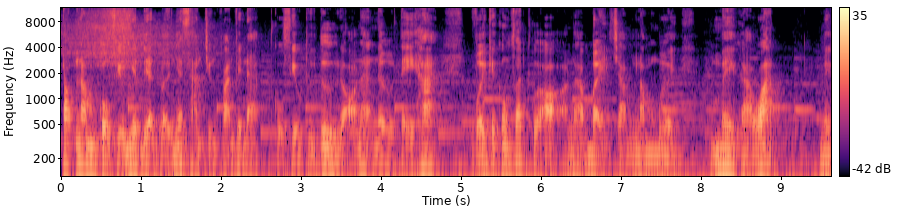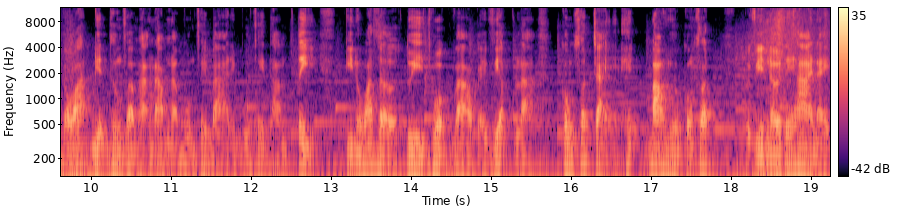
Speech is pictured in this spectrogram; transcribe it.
top 5 cổ phiếu nhiệt điện lớn nhất sàn chứng khoán Việt Nam. Cổ phiếu thứ tư đó là NT2 với cái công suất của họ là 750 MW megawatt điện thương phẩm hàng năm là 4,3 đến 4,8 tỷ kWh tùy thuộc vào cái việc là công suất chạy hết bao nhiêu công suất bởi vì NT2 này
